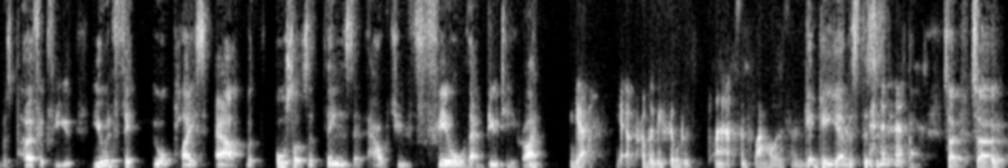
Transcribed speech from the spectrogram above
was perfect for you, you would fit your place out with all sorts of things that helped you feel that beauty, right? Yeah, yeah. Probably be filled with plants and flowers and yeah. yeah this this is it. so so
